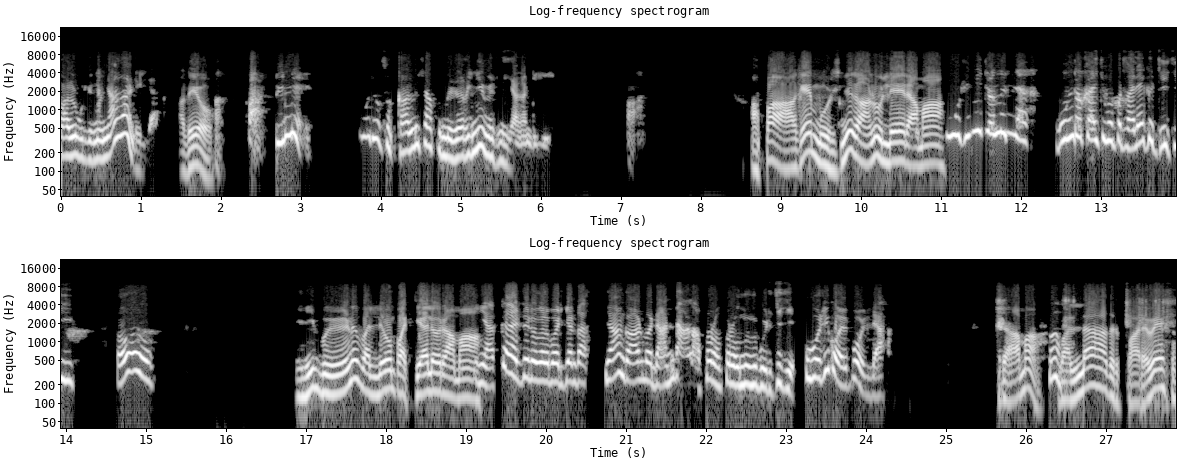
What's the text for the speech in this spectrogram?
കള്ളു കുടിക്കുന്നു ഞാൻ കണ്ടില്ല അതെയോ? ആ പിന്നെ ഒരു ദിവസം കള്ളി ഷാപ്പ് നിന്ന് ഇറങ്ങി വരുന്നു ഞാൻ കണ്ടില്ല അപ്പൊ ആകെ മുഴിഞ്ഞു കാണൂല്ലേ രാമ? മുഷിഞ്ഞിട്ടൊന്നുമില്ല മുണ്ടൊക്കെ അയച്ചു മുപ്പ തലയെ കെട്ടിച്ച് ഓ. ഇനി വീണ് വല്ലവും പറ്റിയാലോ രാമ? ഇനി അക്കാര്യത്തിൽ പഠിക്കണ്ട. ഞാൻ കാണുമ്പോ രണ്ടാൾ അപ്പുറം അപ്പുറം ഒന്നൊന്ന് പിടിച്ചിക്ക് ഒരു കുഴപ്പമില്ല രാമ വല്ലാതൊരു പരവേശം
